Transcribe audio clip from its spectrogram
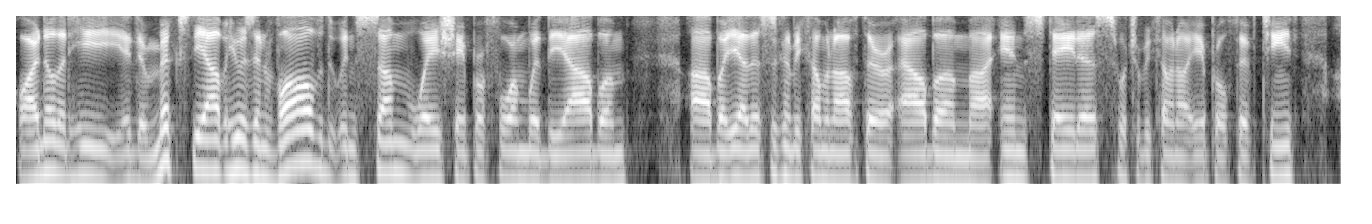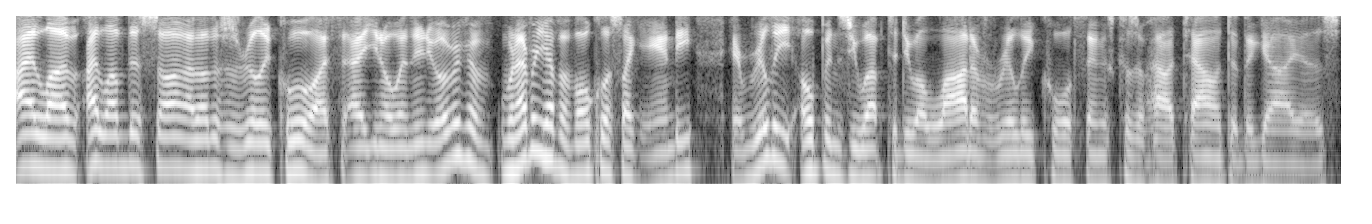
Or I know that he either mixed the album, he was involved in some way, shape, or form with the album. Uh, but yeah, this is going to be coming off their album uh, "In Stasis," which will be coming out April fifteenth. I love, I love this song. I thought this was really cool. I, I you know, when you, whenever you have a vocalist like Andy, it really opens you up to do a lot of really cool things because of how talented the guy is.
